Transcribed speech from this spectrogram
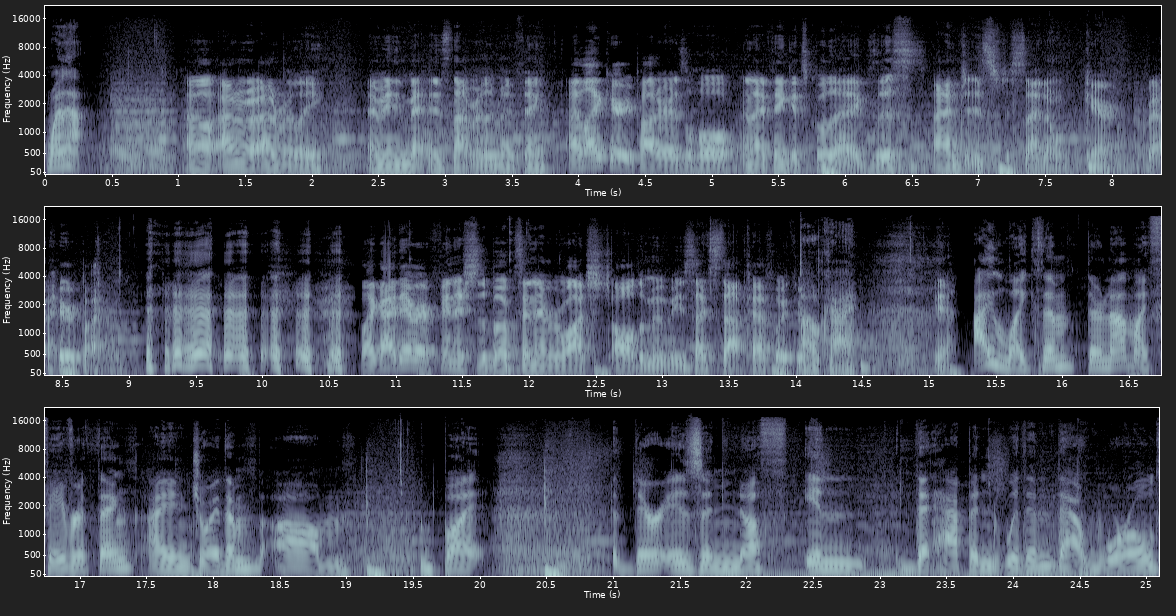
Why not? I don't, I don't. I don't really. I mean, it's not really my thing. I like Harry Potter as a whole, and I think it's cool that it exists. I'm just, it's just I don't care about Harry Potter. like I never finished the books. I never watched all the movies. I stopped halfway through. Okay. Yeah. I like them. They're not my favorite thing. I enjoy them. Um, but there is enough in that happened within that world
